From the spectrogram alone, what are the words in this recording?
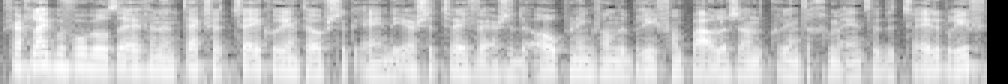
Vergelijk bijvoorbeeld even een tekst uit 2 Korinthe hoofdstuk 1, de eerste twee versen, de opening van de brief van Paulus aan de Korinthe gemeente, de tweede brief.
